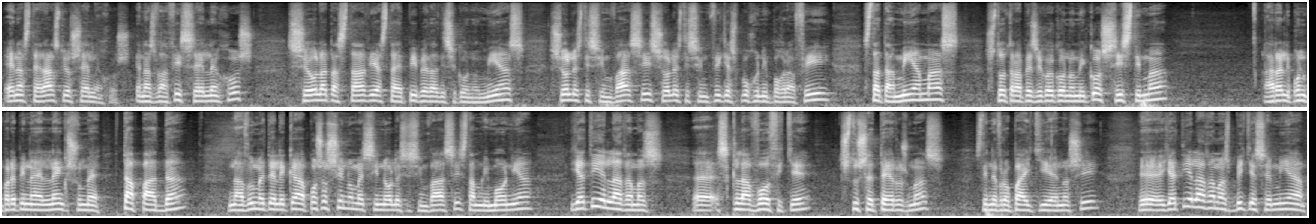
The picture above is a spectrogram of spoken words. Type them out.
ένας τεράστιος έλεγχος. Ένας βαθύς έλεγχος σε όλα τα στάδια, στα επίπεδα της οικονομίας, σε όλες τις συμβάσεις, σε όλες τις συνθήκες που έχουν υπογραφεί, στα ταμεία μας, στο τραπεζικό οικονομικό σύστημα. Άρα λοιπόν πρέπει να ελέγξουμε τα πάντα, να δούμε τελικά πόσο σύνομες είναι όλες οι συμβάσεις, τα μνημόνια, γιατί η Ελλάδα μας ε, σκλαβώθηκε στους εταίρους μας, στην Ευρωπαϊκή Ένωση, ε, γιατί η Ελλάδα μας μπήκε σε μια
